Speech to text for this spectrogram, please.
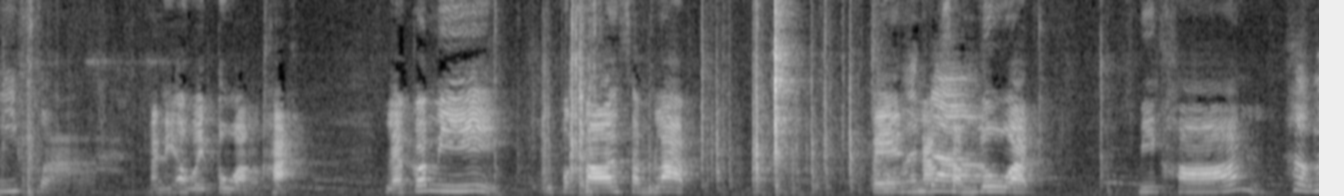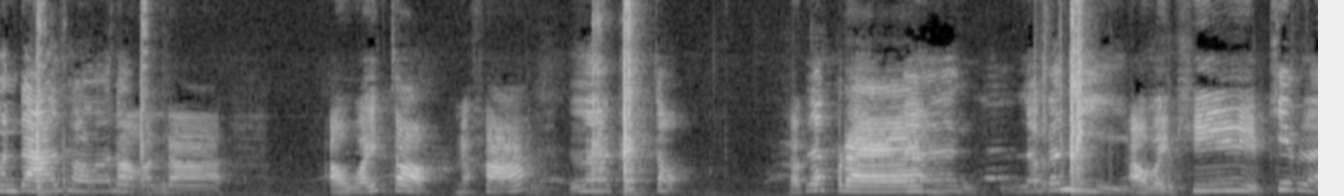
มีฝาอันนี้เอาไว้ตวงค่ะ แล้วก็มีอุปกรณ์สำหรับเป็นนักสำรวจ มีค้อนของอันดาของอันสดาองอันดา เอาไว้เจาะนะคะ แล้วก็เจาะแล้วก็แปรแป้ง งแล้วก็หนีบเอาไว้คีบ คีบอะไร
